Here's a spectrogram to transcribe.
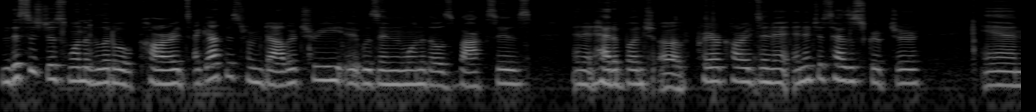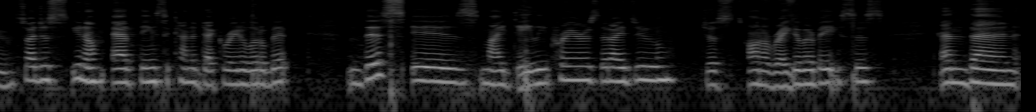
this is just one of the little cards. I got this from Dollar Tree. It was in one of those boxes and it had a bunch of prayer cards in it and it just has a scripture and so I just you know add things to kind of decorate a little bit this is my daily prayers that I do just on a regular basis. And then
